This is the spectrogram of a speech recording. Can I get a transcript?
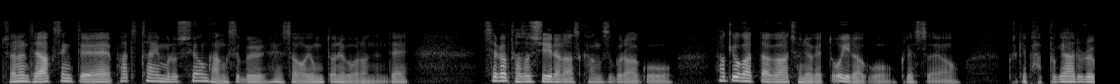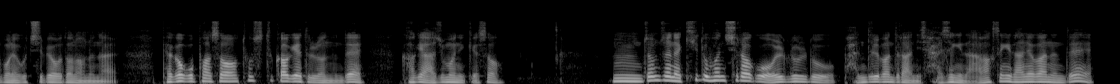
저는 대학생 때 파트타임으로 수영 강습을 해서 용돈을 벌었는데 새벽 5시에 일어나서 강습을 하고 학교 갔다가 저녁에 또 일하고 그랬어요. 그렇게 바쁘게 하루를 보내고 집에 오던 어느 날 배가 고파서 토스트 가게에 들렀는데 가게 아주머니께서 음, 좀 전에 키도 훤칠하고 얼굴도 반들반들하니 잘생긴 남학생이 다녀가는데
